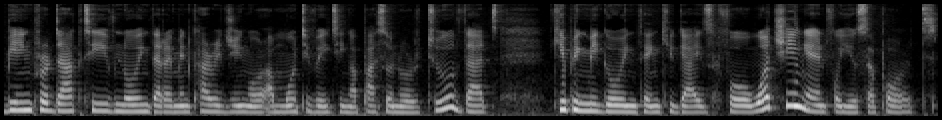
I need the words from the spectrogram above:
being productive knowing that i'm encouraging or i'm motivating a person or two that's keeping me going. Thank you guys for watching and for your support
